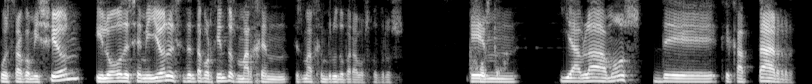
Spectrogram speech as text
vuestra comisión y luego de ese millón el 70% es margen, es margen bruto para vosotros. Em, y hablábamos de que captar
